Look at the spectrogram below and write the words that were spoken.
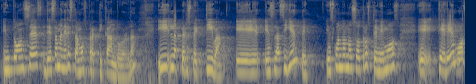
Entonces, de esa manera estamos practicando, ¿verdad? Y la perspectiva eh, es la siguiente, es cuando nosotros tenemos, eh, queremos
